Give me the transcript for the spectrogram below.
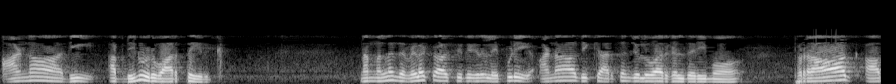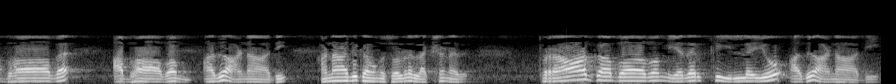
அனாதி அப்படின்னு ஒரு வார்த்தை இருக்கு. நம்ம எல்லாம் இந்த விளக்காசிரியர்கள் எப்படி அனாதிக்கு அர்த்தம் சொல்லுவார்கள் தெரியுமோ? பிராக் அபாவ அபாவம் அது அனாதி. அனாதிக்கு அவங்க சொல்ற லட்சணம் அது. பிராக் அபாவம் எதற்கு இல்லையோ அது அனாதி.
